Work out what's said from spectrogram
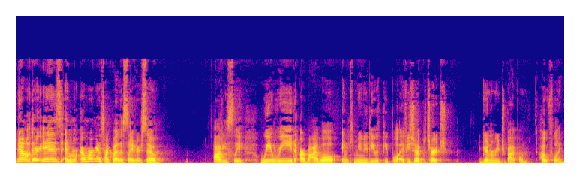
Now, there is, and we're, and we're going to talk about this later. So, obviously, we read our Bible in community with people. If you show up to church, you're going to read your Bible, hopefully,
